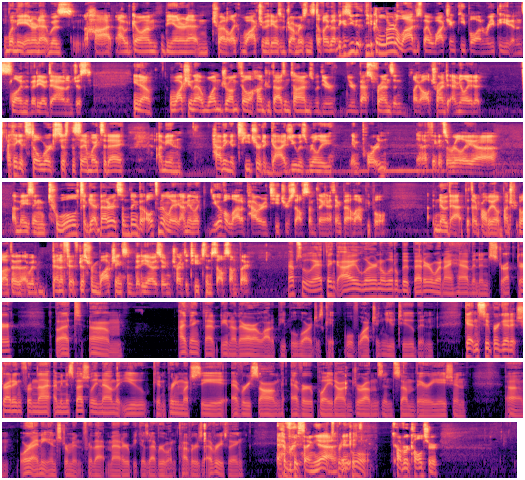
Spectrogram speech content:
when the internet was hot, I would go on the internet and try to like watch videos of drummers and stuff like that because you you can learn a lot just by watching people on repeat and slowing the video down and just you know watching that one drum fill a hundred thousand times with your your best friends and like all trying to emulate it. I think it still works just the same way today. I mean, having a teacher to guide you is really important, and I think it's a really uh, amazing tool to get better at something. But ultimately, I mean, like you have a lot of power to teach yourself something. I think that a lot of people know that, but there are probably a bunch of people out there that would benefit just from watching some videos and trying to teach themselves something. Absolutely. I think I learn a little bit better when I have an instructor, but um, I think that, you know, there are a lot of people who are just capable of watching YouTube and getting super good at shredding from that. I mean, especially now that you can pretty much see every song ever played on drums in some variation, um, or any instrument for that matter, because everyone covers everything. Everything, yeah, It's pretty It- cool. cover culture.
